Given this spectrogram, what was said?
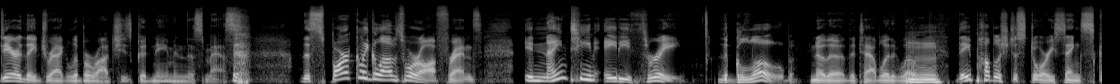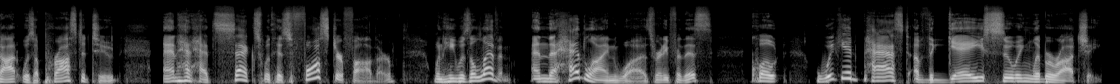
dare they drag Liberace's good name in this mess? The sparkly gloves were off, friends. In 1983, The Globe, you know, the, the tabloid The Globe, mm-hmm. they published a story saying Scott was a prostitute and had had sex with his foster father when he was 11. And the headline was ready for this? Quote, Wicked Past of the Gay Suing Liberace.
